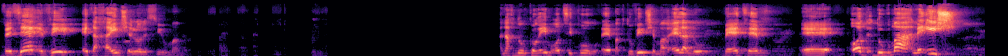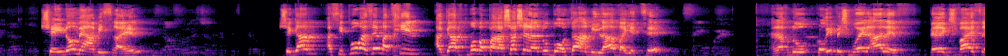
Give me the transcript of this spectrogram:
וזה הביא את החיים שלו לסיומם. אנחנו קוראים עוד סיפור uh, בכתובים שמראה לנו בעצם uh, עוד דוגמה לאיש שאינו מעם ישראל שגם הסיפור הזה מתחיל, אגב, כמו בפרשה שלנו באותה המילה, ויצא. אנחנו קוראים בשמואל א', פרק 17,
